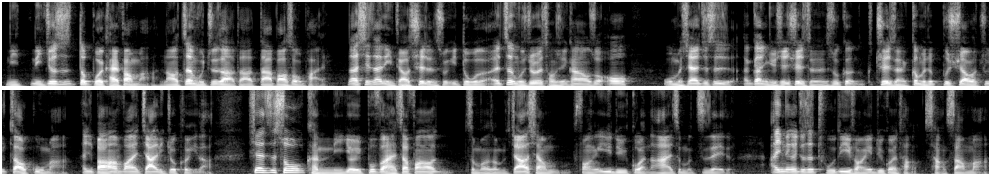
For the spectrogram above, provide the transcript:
你你就是都不会开放嘛。然后政府就打打打保守牌。那现在你只要确诊数一多了，哎，政府就会重新看到说哦。我们现在就是按干有些确诊人数更确诊根本就不需要去照顾嘛，那你把它放在家里就可以了。现在是说可能你有一部分还是要放到什么什么加强防疫旅馆啊，还是什么之类的。啊，你那个就是土地防疫旅馆厂厂商嘛，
